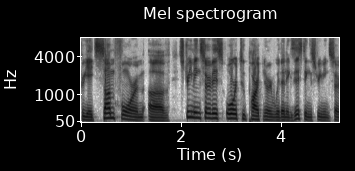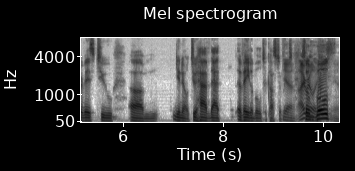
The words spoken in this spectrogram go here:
create some form of streaming service or to partner with an existing streaming service to um, you know to have that available to customers. Yeah, I so really- both yeah.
